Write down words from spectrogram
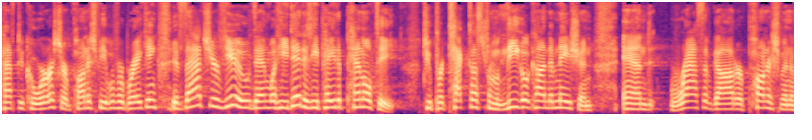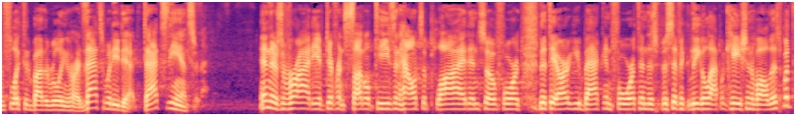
have to coerce or punish people for breaking. If that's your view, then what he did is he paid a penalty to protect us from legal condemnation and wrath of God or punishment inflicted by the ruling authority. That's what he did. That's the answer. And there's a variety of different subtleties and how it's applied and so forth that they argue back and forth in the specific legal application of all this. But,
